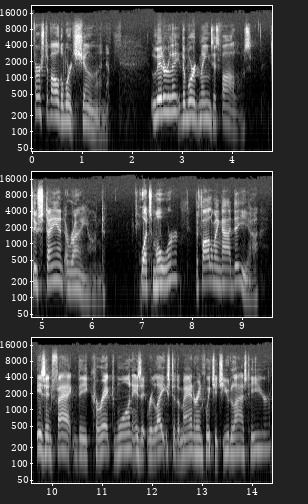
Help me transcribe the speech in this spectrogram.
First of all, the word shun. Literally, the word means as follows to stand around. What's more, the following idea is in fact the correct one as it relates to the manner in which it's utilized here.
